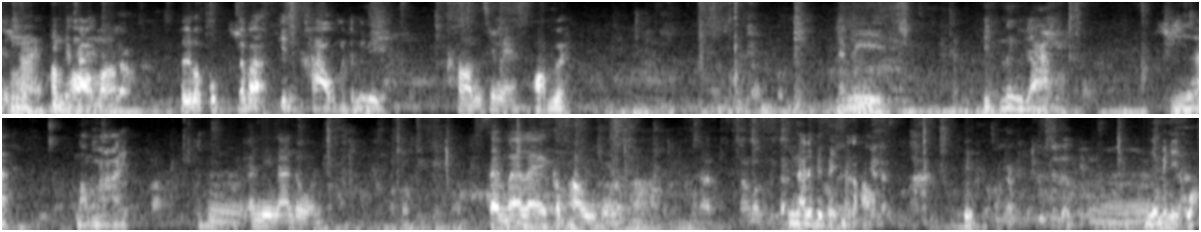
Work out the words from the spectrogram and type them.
กระชายคอืวามมกระหอชายมเหรอเขาเรียกว่ากบแบบว่ากลิ่นคาวมันจะไม่มี หอมใช่ไหมหอมเลย และนี่อีกหนึ่งอย่างเนื้อหน่อไม้ อื้อหืออันนี้น่าโดน ใส่ใบอะไรกะเพราโหระพาที่น่าจะเป็นใบกะเพราอืมอืมเนื้อไม่เหนียวอะ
